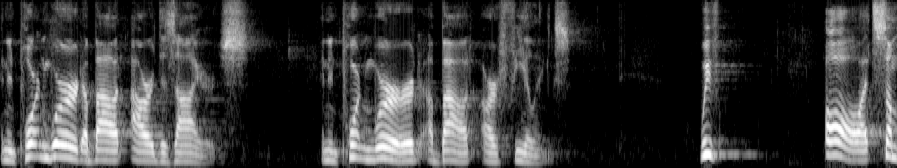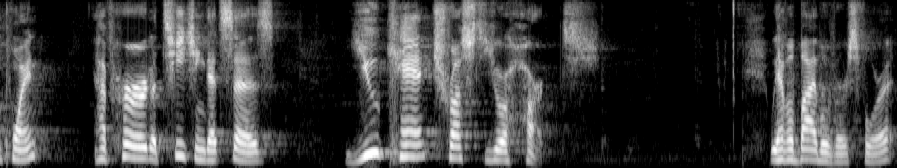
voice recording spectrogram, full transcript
an important word about our desires, an important word about our feelings. We've all, at some point, have heard a teaching that says, you can't trust your heart. We have a Bible verse for it.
